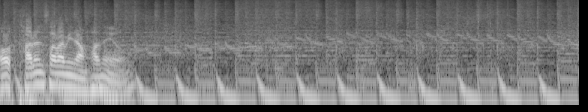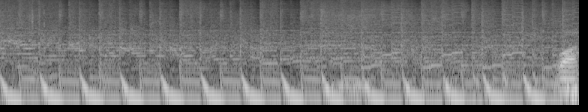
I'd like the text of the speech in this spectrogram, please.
어 다른 사람이랑 하네요. 와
